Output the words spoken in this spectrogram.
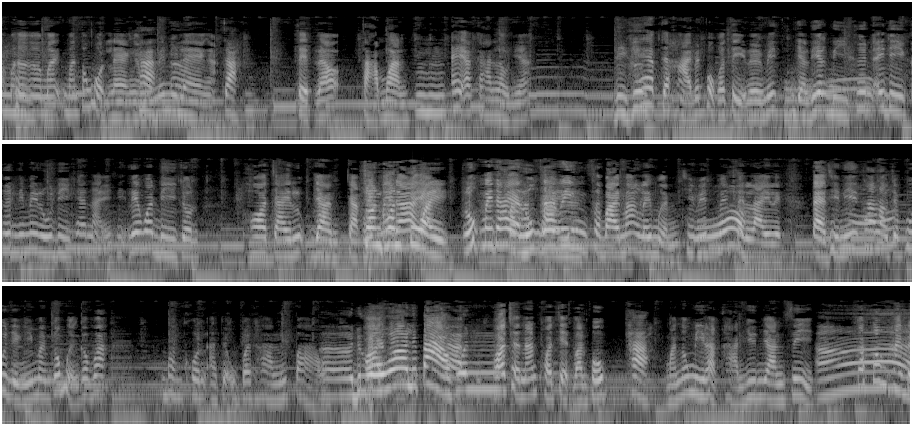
อืมมันเออมันมันต้องหมดแรงอะค่ะมันไม่มีแรงอะจ้ะเสร็จแล้วสามวัน อือฮึ ไออาการเหล่านี้ ดีขึ้นแทบจะหายเป็นปกติเลยไม่อย่าเรียกดีขึ้นไอ้ดีขึ้นนี่ไม่รู้ดีแค่ไหนที่เรียกว่าดีจนพอใจลุกอย่างจากจนคนลุกไม่ได้ป่วยลุกไม่ได้ประทัอะบลุกได้ใจเลยวิ่งสบายมากเลยเหมือนชีวิตโอ้ไม่เป็นไรเลย แต่ทีนี้โอ้ถ้าเราจะพูดอย่างนี้มันก็เหมือนกับว่าบางคนอาจจะอุปทานหรือเปล่าเออดูโอเวอร์หรือเปล่าคุณเพราะฉะนั้นพอเจ็ดวันปุ๊บค่ะมันต้องมีหลักฐานยืนยันสิอ่าก็ต้องให้ไป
